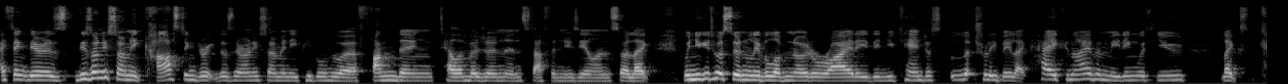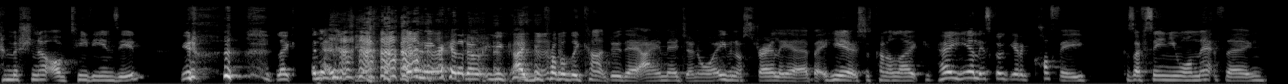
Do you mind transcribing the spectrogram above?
I think there is, there's only so many casting directors, there are only so many people who are funding television and stuff in New Zealand. So, like, when you get to a certain level of notoriety, then you can just literally be like, hey, can I have a meeting with you? like commissioner of TVNZ. You know, like in, in America, they don't. You, I, you probably can't do that, I imagine, or even Australia. But here, it's just kind of like, hey, yeah, let's go get a coffee because I've seen you on that thing,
